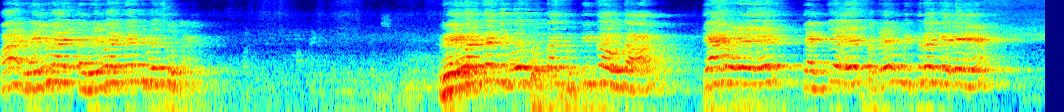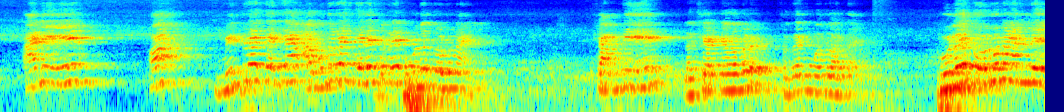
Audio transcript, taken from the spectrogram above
हा रविवार रविवारचा दिवस होता. रविवारचा दिवस होता सुट्टीचा होता. त्यावेळेस त्यांचे सगळे मित्र गेले आणि हा, मित्र त्याच्या अगोदरच गेले सगळे फुलं तोडून आणले. श्यामने लक्षात ठेवा बरं सगळ्यात महत्वाचं आहे. फुलं तोडून आणले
